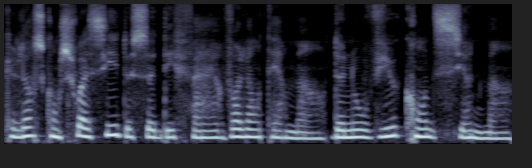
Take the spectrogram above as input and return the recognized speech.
que lorsqu'on choisit de se défaire volontairement de nos vieux conditionnements,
